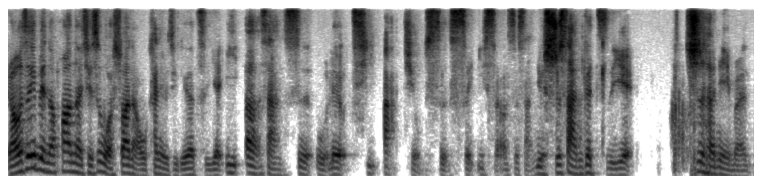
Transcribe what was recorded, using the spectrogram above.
然后这边的话呢，其实我算了，我看有几个职业，一二三四五六七八九十十一十二十三，有十三个职业适合你们，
